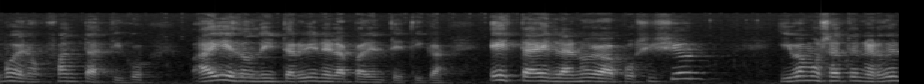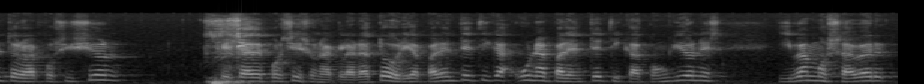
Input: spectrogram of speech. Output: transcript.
Bueno, fantástico. Ahí es donde interviene la parentética. Esta es la nueva posición y vamos a tener dentro de la posición que ya de por sí es una aclaratoria parentética, una parentética con guiones y vamos a ver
